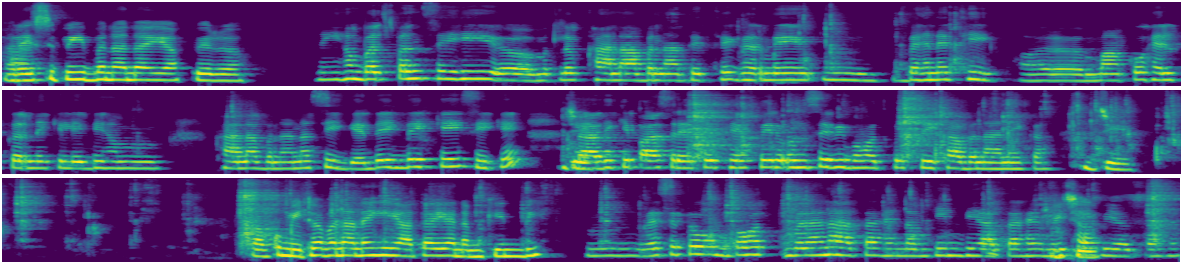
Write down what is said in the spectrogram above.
हाँ। रेसिपी बनाना या फिर नहीं हम बचपन से ही आ, मतलब खाना बनाते थे। घर में बहनें थी और माँ को हेल्प करने के लिए भी हम खाना बनाना सीख गए। देख देख के ही सीखे। दादी के पास रहते थे फिर उनसे भी बहुत कुछ सीखा बनाने का। जी। तो आपको मीठा बनाना ही आता है या नमकीन भी? हम्म, वैसे तो बहुत बनाना आता है नमकीन भी आता है मीठा भी आता है।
